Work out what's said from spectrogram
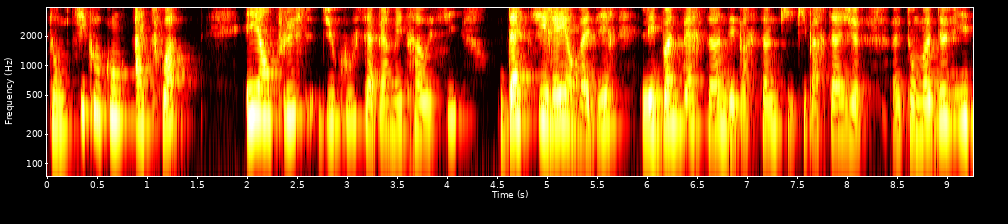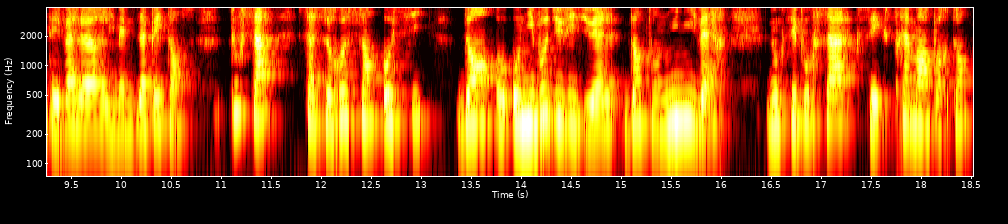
ton petit cocon à toi. Et en plus, du coup, ça permettra aussi d'attirer, on va dire, les bonnes personnes, des personnes qui, qui partagent euh, ton mode de vie, tes valeurs, les mêmes appétences. Tout ça, ça se ressent aussi dans, au, niveau du visuel, dans ton univers. Donc c'est pour ça que c'est extrêmement important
